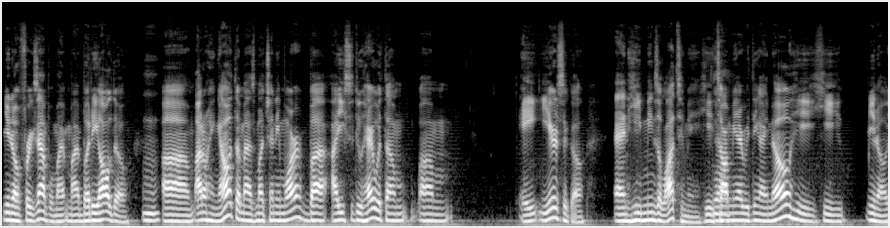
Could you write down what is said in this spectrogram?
you know, for example, my, my buddy Aldo. Mm-hmm. Um, I don't hang out with them as much anymore, but I used to do hair with them um, eight years ago, and he means a lot to me. He Yeah. taught me everything I know. He he, you know,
